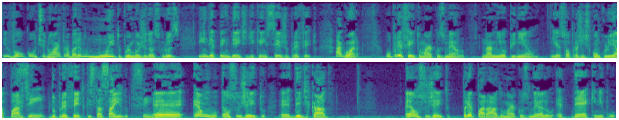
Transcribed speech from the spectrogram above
E vou continuar trabalhando muito por Mogi das Cruzes, independente de quem seja o prefeito. Agora, o prefeito Marcos Melo, na minha opinião, e é só para a gente concluir a parte Sim. do prefeito que está saindo, é, é, um, é um sujeito é, dedicado, é um sujeito preparado, Marcos Melo é técnico,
